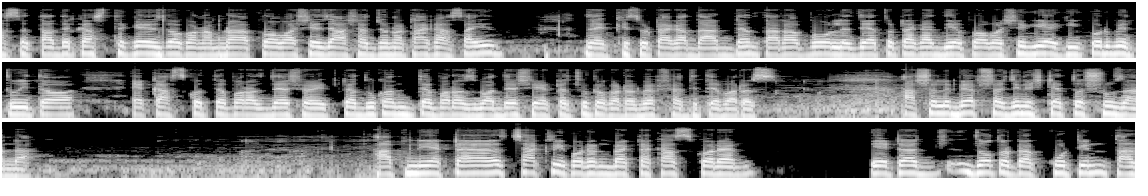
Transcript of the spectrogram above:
আছে, তাদের কাছ থেকে যখন আমরা প্রবাসে যে আসার জন্য টাকা চাই, যে কিছু টাকা ধার দেন, তারা বলে যে, এত টাকা দিয়ে প্রবাসে গিয়ে কি করবি? তুই তো এক কাজ করতে পারস, দেশে একটা দোকান দিতে পারস বা দেশে একটা ছোটোখাটো ব্যবসা দিতে পারস। আসলে ব্যবসা জিনিসটা এত সোজা না। আপনি একটা চাকরি করেন বা একটা কাজ করেন, এটা যতটা কঠিন, তার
